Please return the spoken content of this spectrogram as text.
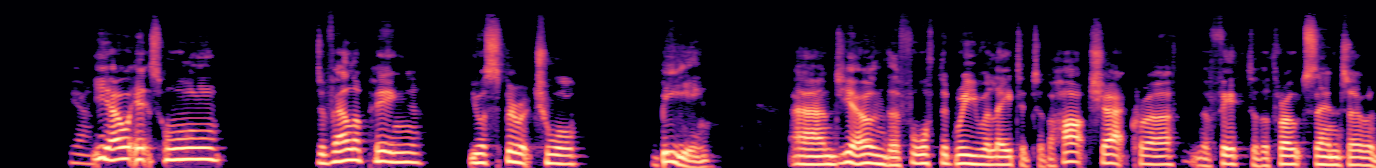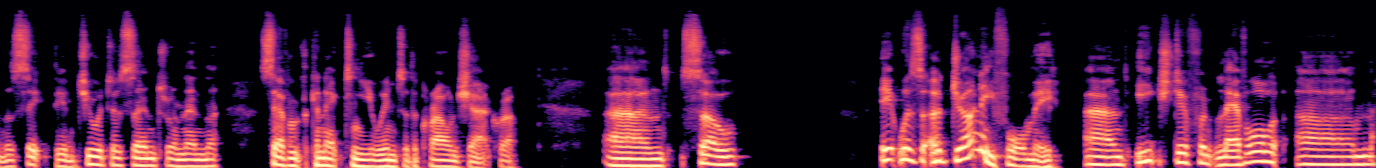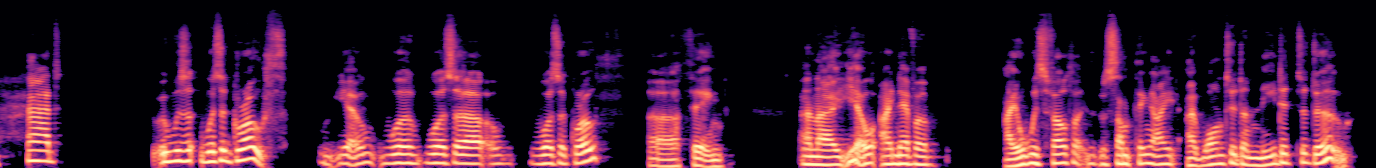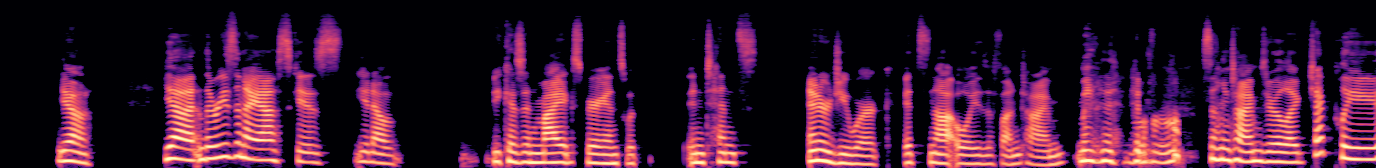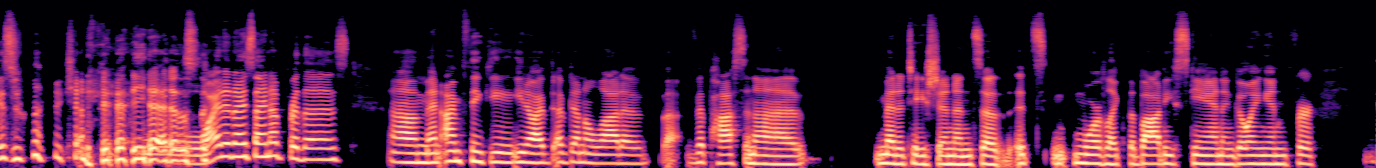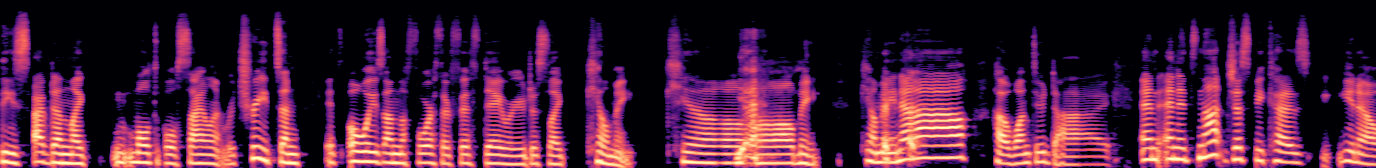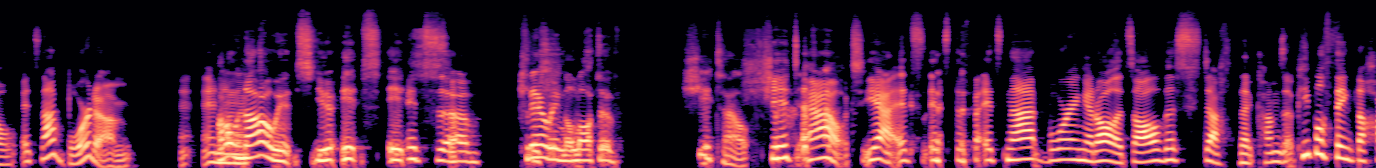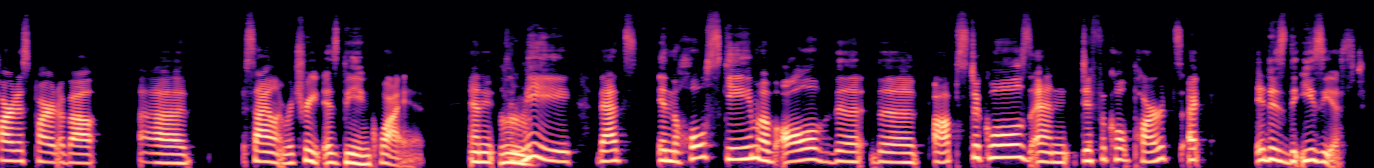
Yeah. You know, it's all developing your spiritual being. And, you know, and the fourth degree related to the heart chakra, the fifth to the throat center, and the sixth, the intuitive center, and then the seventh connecting you into the crown chakra. And so it was a journey for me and each different level um, had it was was a growth you know was, a was a growth uh, thing. And i you know i never i always felt like it was something i i wanted and needed to do. Yeah. Yeah and the reason i ask is you know because in my experience with intense energy work, it's not always a fun time. uh-huh. Sometimes you're like, check, please. yes. Why did I sign up for this? Um, and I'm thinking, you know, I've, I've done a lot of uh, Vipassana meditation. And so it's more of like the body scan and going in for these. I've done like multiple silent retreats and it's always on the fourth or fifth day where you're just like, kill me, kill yeah. me kill me now i want to die. And and it's not just because you know it's not boredom and oh no it's you it's it's, it's um, clearing a lot of shit out. Shit out. Yeah it's it's the it's not boring at all. It's all this stuff that comes up. People think the hardest part about uh silent retreat is being quiet. And for mm. me that's in the whole scheme of all of the the obstacles and difficult parts I, it is the easiest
